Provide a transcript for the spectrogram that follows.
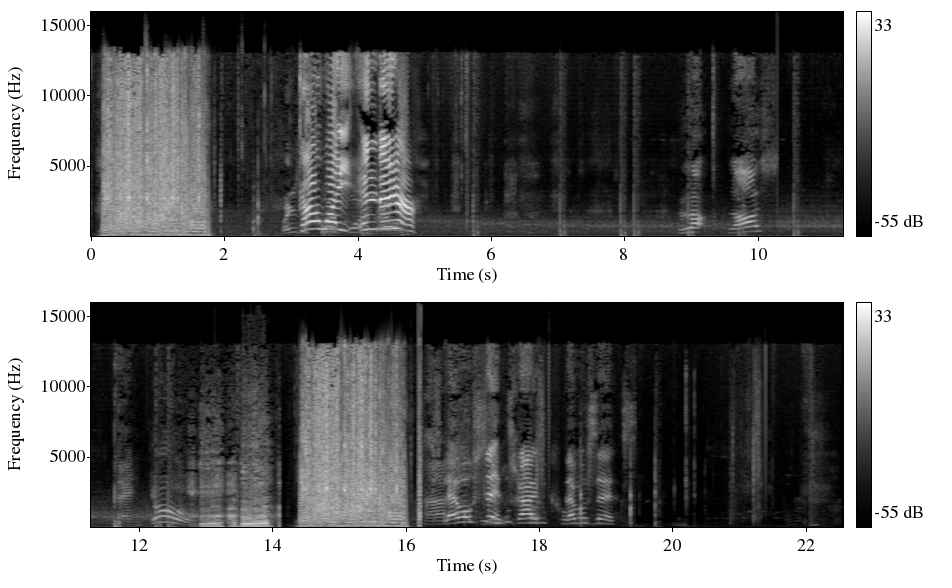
Go, White, in there. Lo- lost. Then Yo! level six, guys. Level six.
